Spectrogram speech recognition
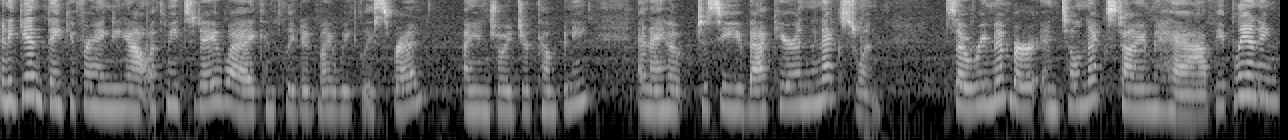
And again, thank you for hanging out with me today while I completed my weekly spread. I enjoyed your company, and I hope to see you back here in the next one. So remember, until next time, happy planning!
